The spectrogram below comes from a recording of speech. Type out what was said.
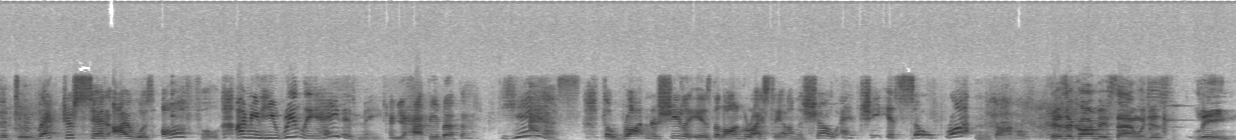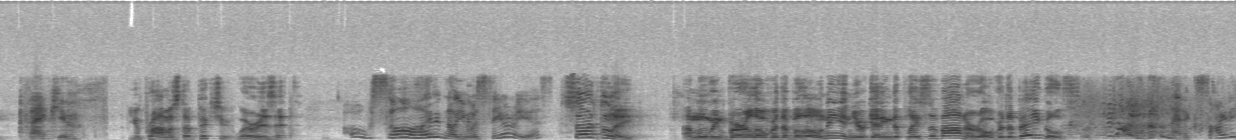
The director said I was awful. I mean, he really hated me. And you're happy about that? Yes. The rottener Sheila is, the longer I stay on the show. And she is so rotten, Donald. Here's the corned sandwiches, lean. Thank you. You promised a picture. Where is it? Oh, Saul, I didn't know you were serious. Certainly. I'm moving Burl over the bologna, and you're getting the place of honor over the bagels. Donald, isn't that exciting?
